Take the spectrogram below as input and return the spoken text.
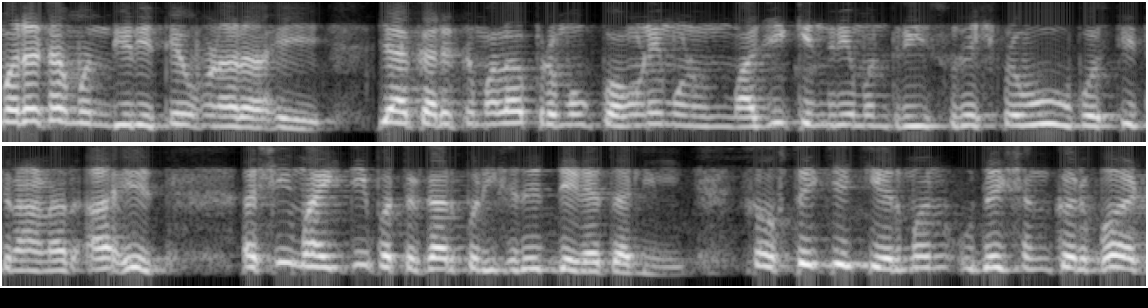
मराठा मंदिर येथे होणार आहे. या कार्यक्रमाला प्रमुख पाहुणे म्हणून माजी केंद्रीय मंत्री सुरेश प्रभू उपस्थित राहणार आहेत अशी माहिती पत्रकार परिषदेत देण्यात आली. संस्थेचे चेअरमन उदय शंकर भट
